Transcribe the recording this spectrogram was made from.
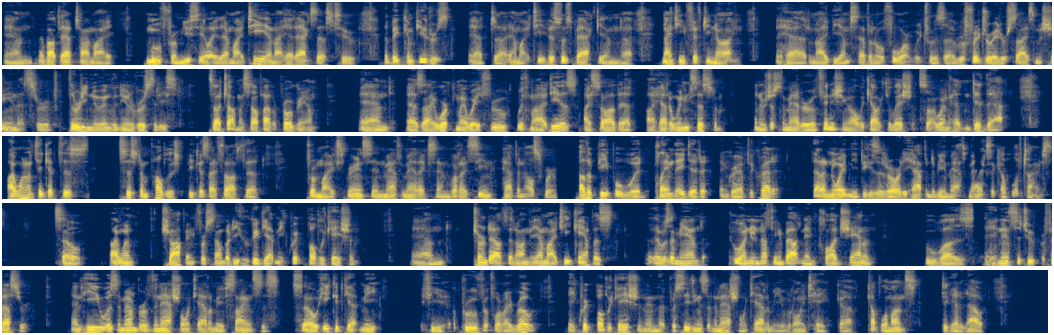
And about that time, I moved from UCLA to MIT, and I had access to the big computers at uh, MIT. This was back in uh, 1959. They had an IBM 704, which was a refrigerator sized machine that served 30 New England universities. So I taught myself how to program. And as I worked my way through with my ideas, I saw that I had a winning system. And it was just a matter of finishing all the calculations. So I went ahead and did that. I wanted to get this system published because I thought that from my experience in mathematics and what I'd seen happen elsewhere, other people would claim they did it and grab the credit that annoyed me because it had already happened to me in mathematics a couple of times. So I went shopping for somebody who could get me quick publication. And turned out that on the MIT campus, there was a man who I knew nothing about named Claude Shannon, who was an institute professor. And he was a member of the National Academy of Sciences. So he could get me, if he approved of what I wrote, a quick publication in the Proceedings of the National Academy. It would only take a couple of months to get it out.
